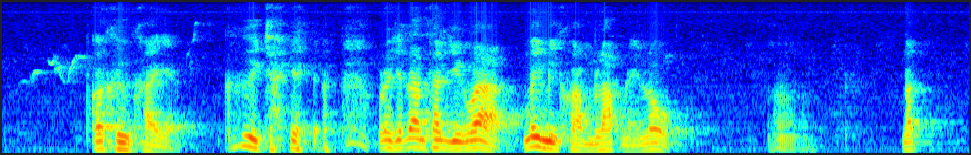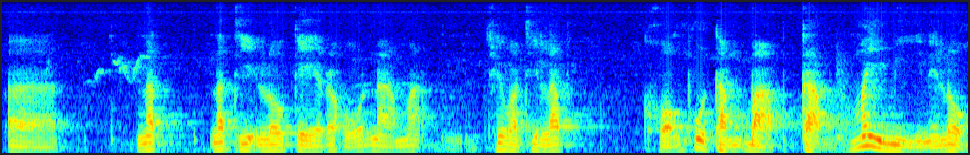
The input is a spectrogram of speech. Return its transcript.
ำก็คือใครอะก็คือใจพระเจ้าท่านยิงว่าไม่มีความลับในโลกนัตนัตนัตถิโลเกระโหนามะ ชื่อว่าที่ลับของผู้ทำบาปกรรมไม่มีในโลก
